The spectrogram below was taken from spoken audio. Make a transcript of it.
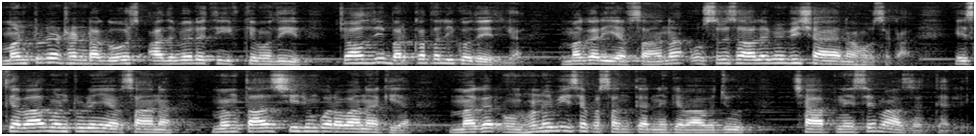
मंटू ने ठंडा गोश्त अदब लतीफ़ के मदीर चौधरी बरकत अली को दे दिया, मगर यह अफसाना उस रिसाले में भी शाया ना हो सका। इसके बाद मंटू ने अफसाना मुमताज़ शीरों को रवाना किया, मगर उन्होंने भी इसे पसंद करने के बावजूद छापने से माजत कर ली।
